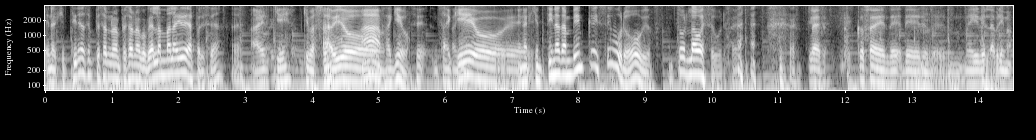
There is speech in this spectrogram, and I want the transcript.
En Argentina se empezaron, empezaron a copiar las malas ideas, parece. ¿eh? A ver, ¿qué? ¿Qué pasó? Ha habido. Ah, saqueo. Sí, saqueo. eh, En Argentina también hay seguro, obvio. En todos lados es seguro. Claro. es cosa de, de- de- de medir bien la prima.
